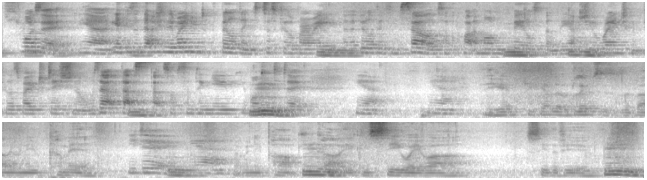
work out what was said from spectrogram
the. from Was it? start. Yeah, yeah. Because actually, the arrangement of the buildings does feel very. Mm. You know, the buildings themselves have quite a modern Mm. feel to them. The actual Mm. arrangement feels very traditional. Was that that's Mm. that's sort of something you, you wanted to Mm. do? Yeah, yeah. You get, you get little glimpses of the valley when you come in. You do. Mm. Yeah, Like when you park your Mm. car, you can see where you are, see the view. Mm.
